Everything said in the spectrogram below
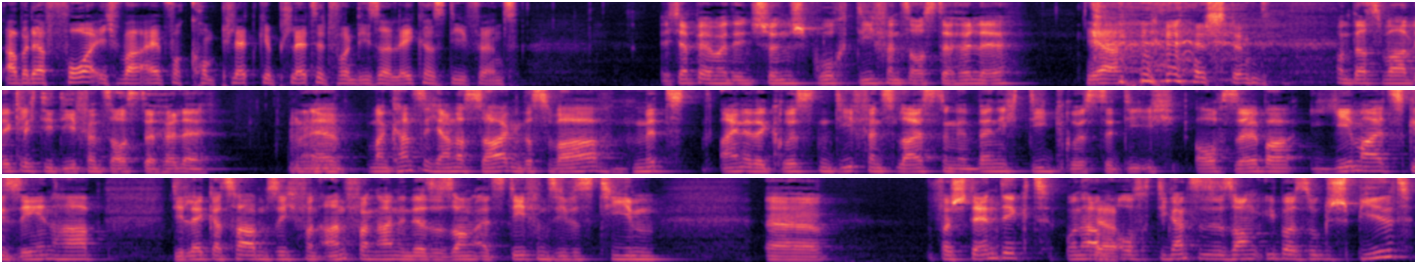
Aber davor, ich war einfach komplett geplättet von dieser Lakers-Defense. Ich habe ja immer den schönen Spruch, Defense aus der Hölle. Ja, stimmt. Und das war wirklich die Defense aus der Hölle. Mhm. Äh, man kann es nicht anders sagen. Das war mit einer der größten Defense-Leistungen, wenn nicht die größte, die ich auch selber jemals gesehen habe. Die Lakers haben sich von Anfang an in der Saison als defensives Team äh, verständigt und haben ja. auch die ganze Saison über so gespielt.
